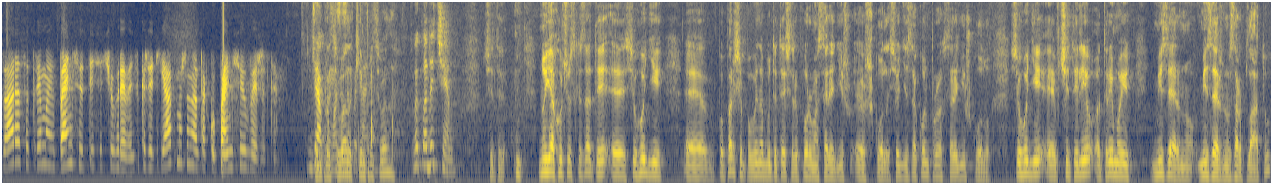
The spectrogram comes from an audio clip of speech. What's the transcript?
зараз отримую пенсію тисячу гривень. Скажіть, як можна на таку пенсію вижити? Дякуємо за працювали? Ким працювали? Викладачем. Вчитель. Ну я хочу сказати, е, сьогодні, е, по-перше, повинна бути теж реформа середньої е, школи. Сьогодні закон про середню школу. Сьогодні вчителі отримують мізерну, мізерну зарплату,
